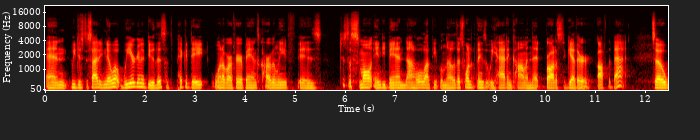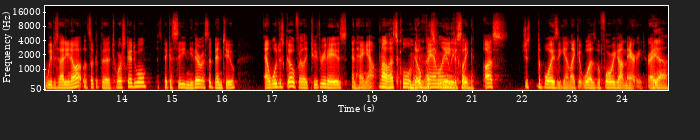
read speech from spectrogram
And we just decided, you know what, we are going to do this. Let's pick a date. One of our favorite bands, Carbon Leaf, is just a small indie band. Not a whole lot of people know. That's one of the things that we had in common that brought us together off the bat. So we decided, you know what? Let's look at the tour schedule. Let's pick a city neither of us have been to, and we'll just go for like two, three days and hang out. Oh, that's cool, man. no That's family, really just cool. like us, just the boys again, like it was before we got married, right? yeah,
